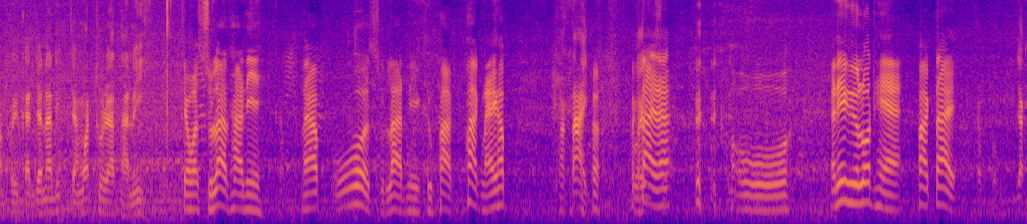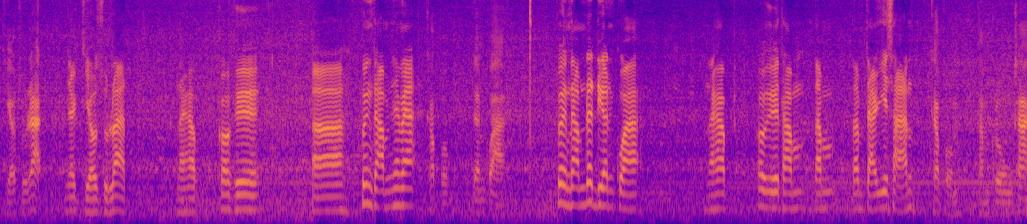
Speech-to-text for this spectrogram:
อำเภอกาญจนดิตจังหวัดสุราษฎร์ธานี จังหวัดสุราษฎร์ธานีครับ นะครับ โอ้สุราษฎร์นี่คือภาคภาคไหนครับภาคใต้ ภาคใต้นะฮะ โอ้อันนี้คือรถแห่ภาคใต้ครับผมยักษ์เขียวสุราษฎร์ยาเขียวสุราษฎร์นะครับ ก็คืออ่าเพิ่งทำใช่ไหมฮะครับผมเดือนกว่าเพิ่งทำได้เดือนกว่านะครับ ก็คือทำทำทำจากอีสานครับผมทำโครงสร้าง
